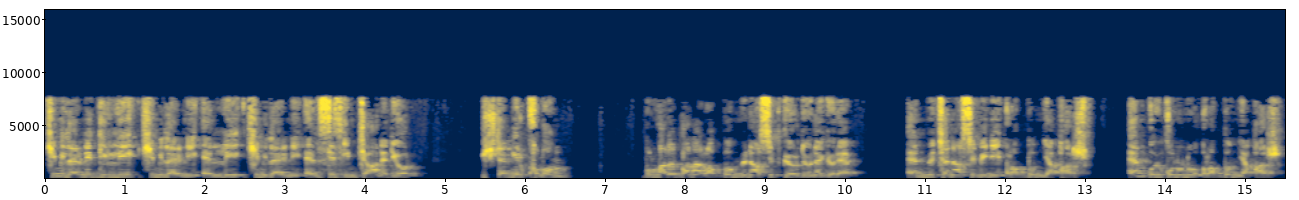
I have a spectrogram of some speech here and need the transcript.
kimilerini dilli, kimilerini elli, kimilerini elsiz imtihan ediyor. İşte bir kulun bunları bana Rabbim münasip gördüğüne göre en mütenasibini Rabbim yapar. En uygununu Rabbim yapar.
